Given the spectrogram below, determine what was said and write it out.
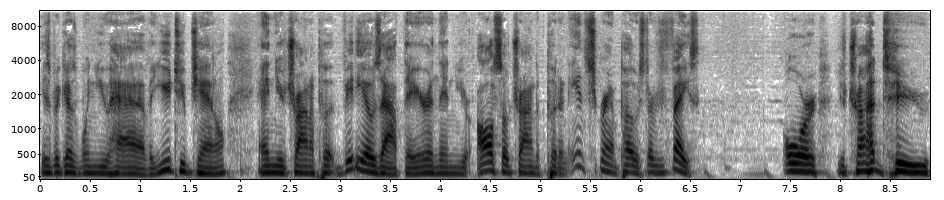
is because when you have a YouTube channel and you're trying to put videos out there and then you're also trying to put an Instagram post of your face or you're trying to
